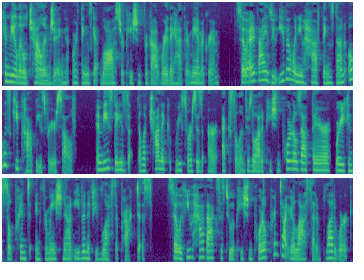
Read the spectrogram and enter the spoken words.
can be a little challenging or things get lost or patient forgot where they had their mammogram. So i advise you even when you have things done always keep copies for yourself and these days, electronic resources are excellent. There's a lot of patient portals out there where you can still print information out even if you've left the practice. So if you have access to a patient portal, print out your last set of blood work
